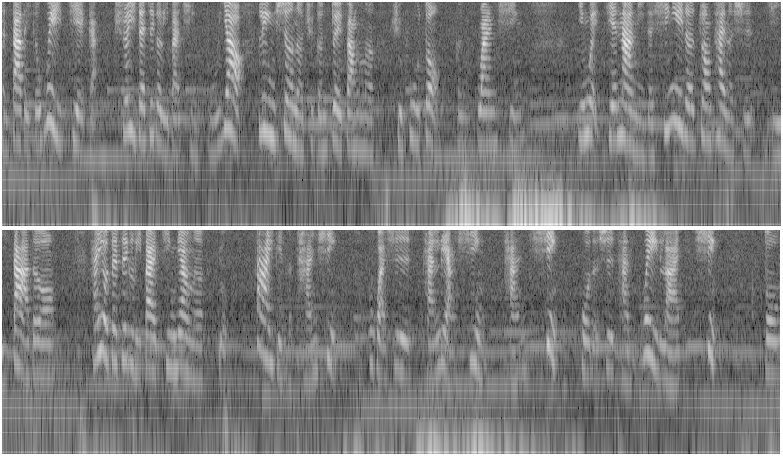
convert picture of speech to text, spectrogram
很大的一个慰藉感，所以在这个礼拜，请不要吝啬呢，去跟对方呢去互动跟关心，因为接纳你的心意的状态呢是极大的哦。还有在这个礼拜，尽量呢有大一点的弹性，不管是谈两性、谈性，或者是谈未来性，都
